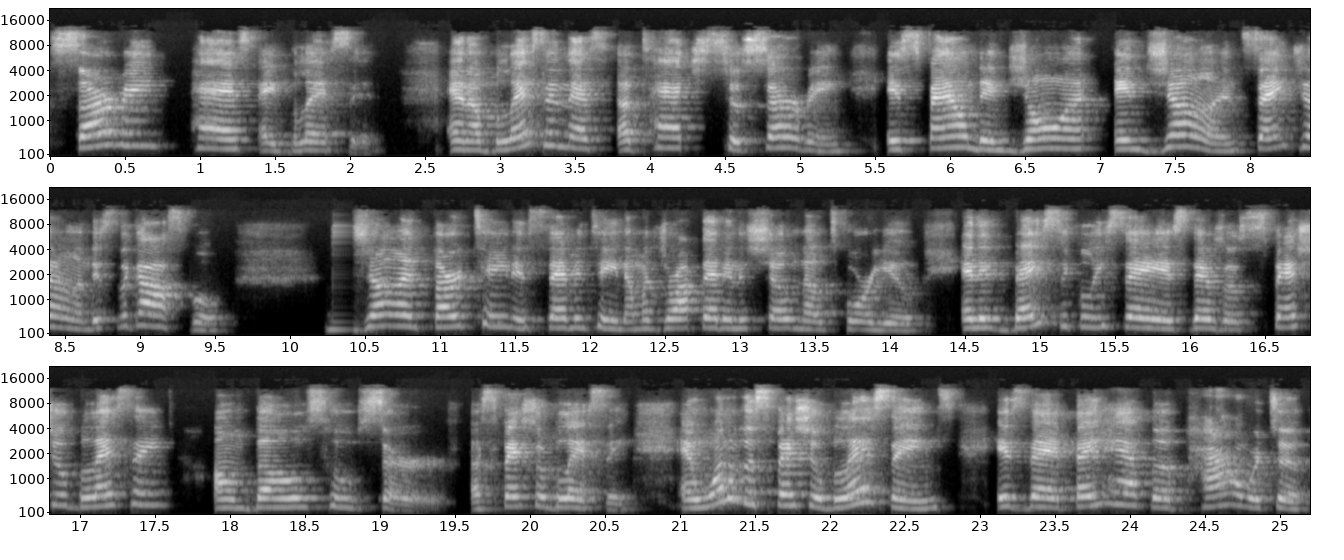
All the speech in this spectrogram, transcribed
serving has a blessing. And a blessing that's attached to serving is found in John, in John, St. John, this is the gospel. John 13 and 17. I'm going to drop that in the show notes for you. And it basically says there's a special blessing on those who serve, a special blessing. And one of the special blessings is that they have the power to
